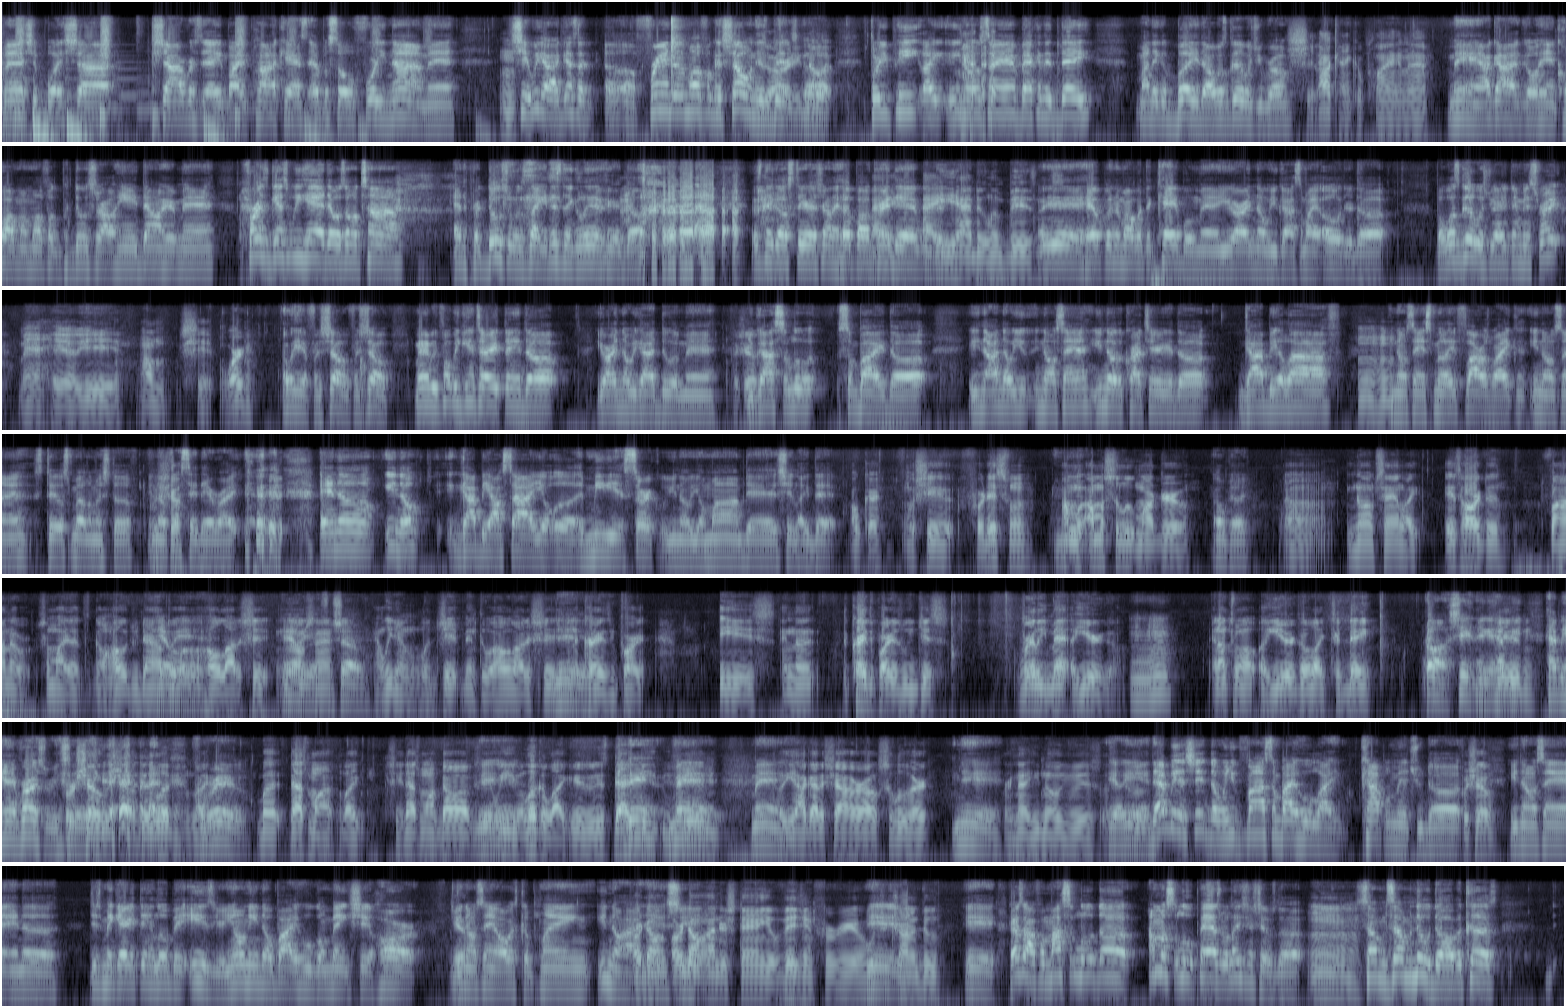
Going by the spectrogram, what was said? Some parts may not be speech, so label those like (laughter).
up, man? It's your boy Shy. Shy vs. Everybody podcast, episode 49, man. Shit, we got, I guess, a, a, friend of the motherfucking show in this Mm. You bitch, know dog. Three Pete, like, you know what I'm saying? (laughs) Back in the day. My nigga Buddy, dog, what's good with you, bro? Shit, I can't complain, man. Man, I gotta go ahead and call my motherfucking producer out. He ain't down here, man. First guest we had that was on time, and the producer was like, This nigga live here, dog. (laughs) this nigga upstairs trying to help out Hey, granddad with hey, the, he handling business. Yeah, helping him out with the cable, man. You already know you got somebody older, dog. But what's good with you? Everything been straight? Man, hell yeah. I'm shit working. Oh yeah, for sure, for sure. Man, before we get into everything, dog, you already know we gotta do it, man. For sure. You gotta salute somebody, dog. You know, I know you. You know what I'm saying? You know the criteria, dog. Gotta be alive. Mm-hmm. You know what I'm saying? Smell their flowers right. You know what I'm saying? Still smell them and stuff. You know if I sure. said that right. (laughs) (laughs) and um, you know, gotta be outside your uh, immediate circle. You know, your mom, dad, shit like that. Okay. Well, shit, for this one, Mm-hmm. I'm going to salute my girl. Okay. Um, you know what I'm saying? Like, it's hard to find a, somebody that's going to hold you down Hell through yeah. a whole lot of shit. You Hell know what yeah, I'm for saying? sure. And we done legit been through a whole lot of shit. And the crazy part is, and the, the crazy part is we just really met a year ago. Mm-hmm. And I'm talking about a year ago, like today. Oh shit, nigga! Happy happy anniversary. For shit. sure, for sure. Good (laughs) looking. Like, real. But that's my like shit. That's my dog. Shit. We even look alike. It's, it's that Damn, deep. You man, feel me? man. So yeah, I gotta shout her out. Salute her. Yeah. Right now, you know who you is. Hell yeah. That be a shit though when you find somebody who like compliment you, dog. For sure. You know what I'm saying? And uh just make everything a little bit easier. You don't need nobody who gonna make shit hard. You Yeah. know what I'm saying? Always complain. You know how Or it don't is, or shit. don't understand your vision for real. What Yeah. you trying to do? Yeah. That's all for my salute, dog. I'm gonna salute past relationships, dog. Mm. Something something new, dog, because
